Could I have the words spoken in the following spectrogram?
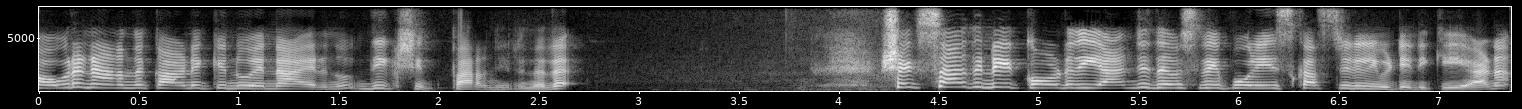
പൗരനാണെന്ന് കാണിക്കുന്നു എന്നായിരുന്നു ദീക്ഷിത് പറഞ്ഞിരുന്നത്. ഷെഖ്സാദിനെ കോടതി അഞ്ച് ദിവസത്തെ പോലീസ് കസ്റ്റഡിയിൽ വിട്ടിരിക്കുകയാണ്.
